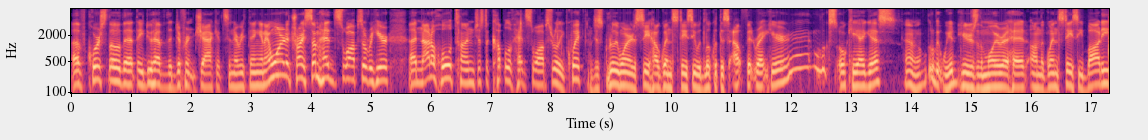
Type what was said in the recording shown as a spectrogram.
Of course, though, that they do have the different jackets and everything. And I wanted to try some head swaps over here. Uh, not a whole ton, just a couple of head swaps really quick. I just really wanted to see how Gwen Stacy would look with this outfit right here. Eh, it looks okay, I guess. I don't know, a little bit weird. Here's the Moira head on the Gwen Stacy body.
